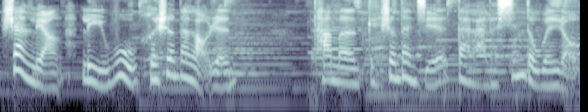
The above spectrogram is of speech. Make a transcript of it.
善良、礼物和圣诞老人，他们给圣诞节带来了新的温柔。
